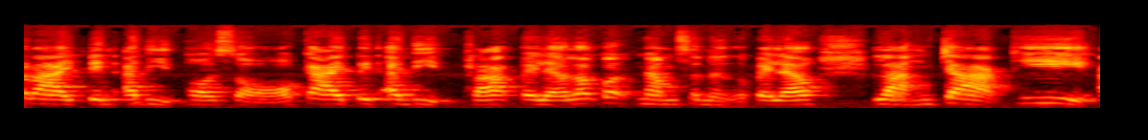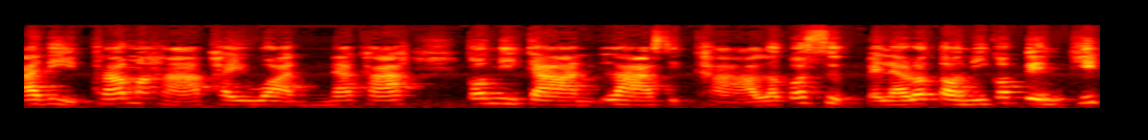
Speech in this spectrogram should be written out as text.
กลายเป็นอดีตพศกลายเป็นอดีตพระไปแล้ว แล้วก็นำเสนอไปแล้ว หลังจากที่อดีตพระมหาภัยวันนะคะ ก็มีการลาสิกขาแล้วก็ศึกไปแล้ว แล้วตอนนี้ก็เป็นทิศ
